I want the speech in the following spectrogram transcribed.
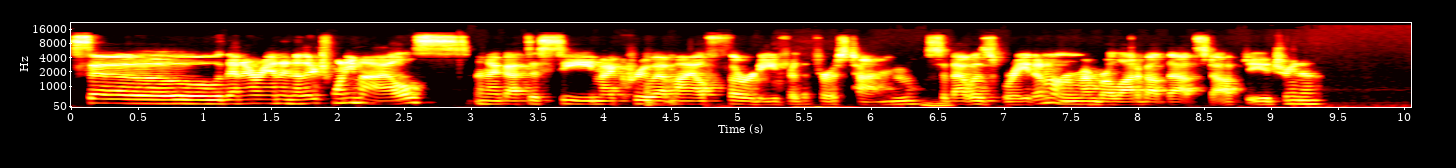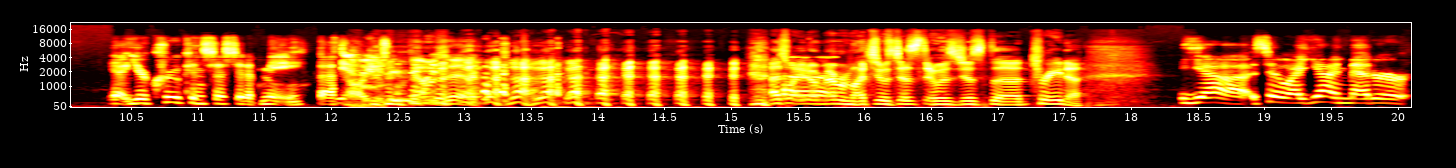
so then I ran another 20 miles and I got to see my crew at mile 30 for the first time. So that was great. I don't remember a lot about that stuff. Do you, Trina? Yeah, your crew consisted of me. That's all. You That was it. That's why I don't remember much. It was just it was just uh, Trina. Yeah. So I yeah, I met her.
